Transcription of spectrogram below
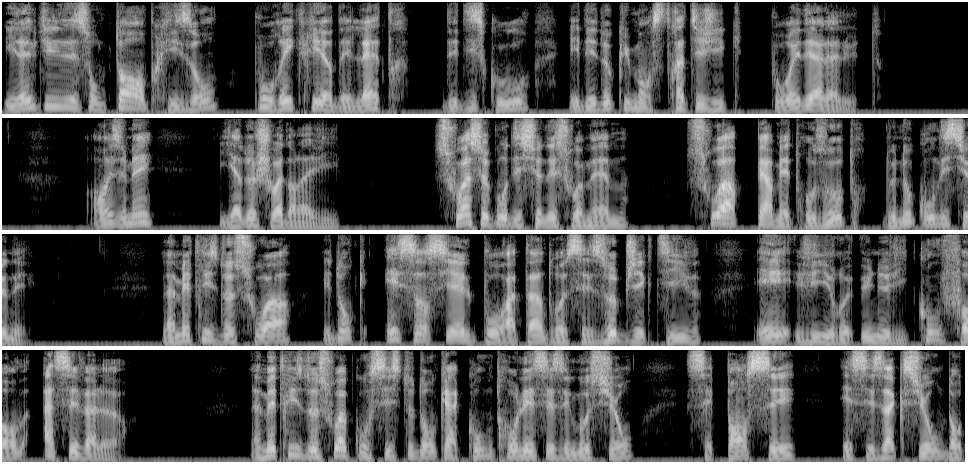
Il a utilisé son temps en prison pour écrire des lettres, des discours et des documents stratégiques pour aider à la lutte. En résumé, il y a deux choix dans la vie. Soit se conditionner soi-même, soit permettre aux autres de nous conditionner. La maîtrise de soi est donc essentielle pour atteindre ses objectifs et vivre une vie conforme à ses valeurs. La maîtrise de soi consiste donc à contrôler ses émotions, ses pensées et ses actions dans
